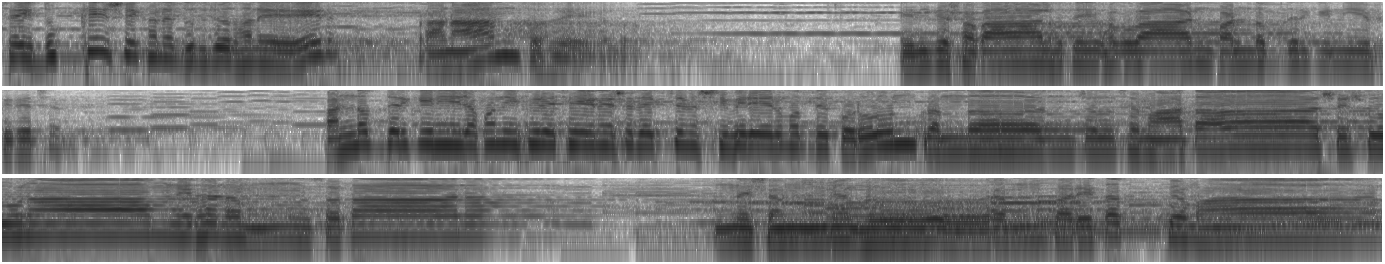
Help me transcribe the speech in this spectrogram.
সেই দুঃখে সেখানে দুর্যোধনের প্রাণান্ত হয়ে গেল। এদিকে সকাল হতে ভগবান পাণ্ডবদেরকে নিয়ে ফিরেছেন। পাণ্ডবদেরকে নিয়ে যখনই ফিরেছেন, এসে দেখছেন শিবিরের মধ্যে করুণ ক্রন্দন চলছে। মাতা শিশু নাম নিধনম সতান निशम्य घोरं परितप्यमान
